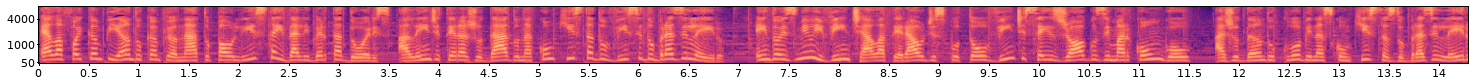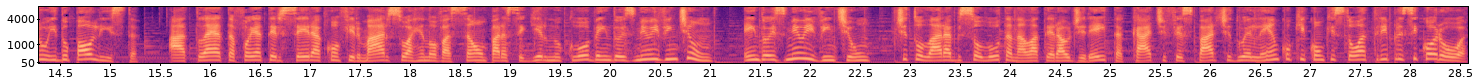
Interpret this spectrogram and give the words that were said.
Ela foi campeã do Campeonato Paulista e da Libertadores, além de ter ajudado na conquista do vice do brasileiro. Em 2020, a lateral disputou 26 jogos e marcou um gol, ajudando o clube nas conquistas do Brasileiro e do Paulista. A atleta foi a terceira a confirmar sua renovação para seguir no clube em 2021. Em 2021, titular absoluta na lateral direita, Kate fez parte do elenco que conquistou a Tríplice Coroa.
